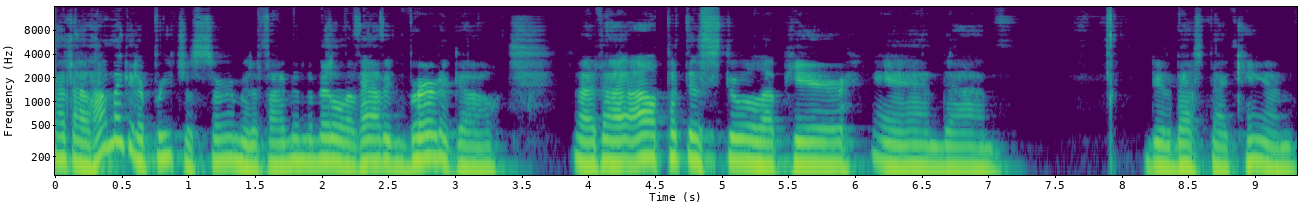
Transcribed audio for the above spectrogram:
I thought, how am I going to preach a sermon if I'm in the middle of having vertigo? I thought, I'll put this stool up here and um, do the best I can.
